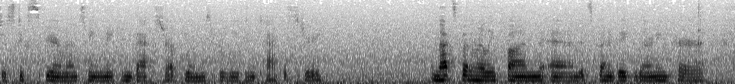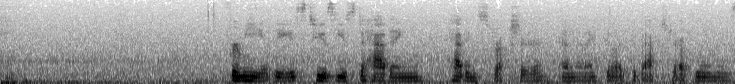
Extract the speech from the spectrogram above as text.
just experimenting, making backstrap looms for weaving tapestry. And that's been really fun, and it's been a big learning curve for me, at least, who's used to having having structure. And then I feel like the backstrap loom is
